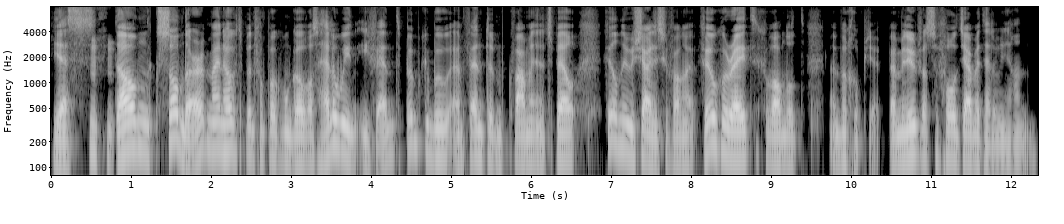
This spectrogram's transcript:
Yes. Dan Xander. Mijn hoogtepunt van Pokémon Go was Halloween event. Pumpkaboo en Phantom kwamen in het spel. Veel nieuwe shinies gevangen. Veel geraid, gewandeld met mijn groepje. Ben benieuwd wat ze volgend jaar met Halloween gaan doen.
